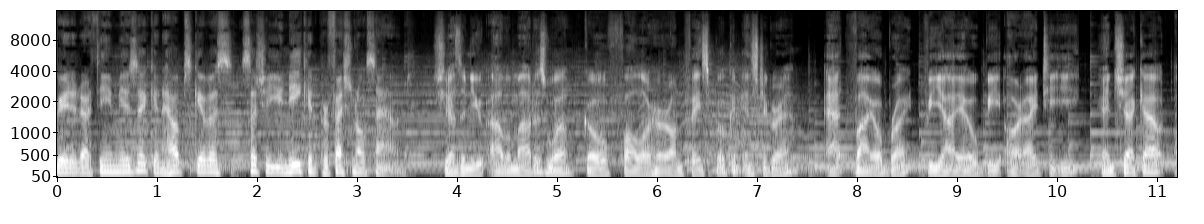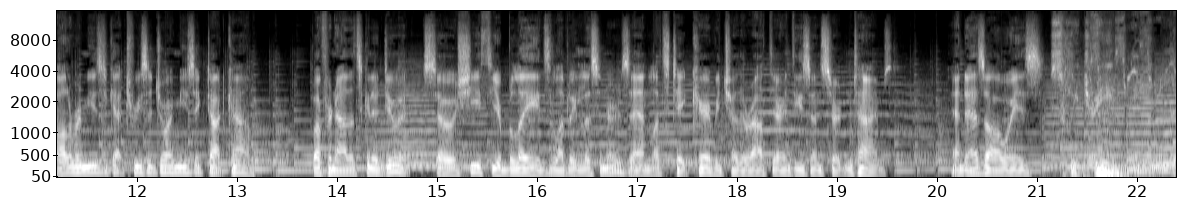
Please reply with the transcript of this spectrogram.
created our theme music and helps give us such a unique and professional sound. She has a new album out as well. Go follow her on Facebook and Instagram at Viobrite, V I O B R I T E, and check out all of her music at teresajoymusic.com. But for now, that's going to do it. So sheath your blades, lovely listeners, and let's take care of each other out there in these uncertain times. And as always, sweet dreams.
